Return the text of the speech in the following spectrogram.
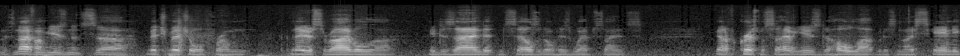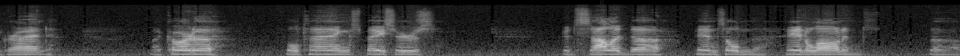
This knife I'm using, it's uh, Mitch Mitchell from Native Survival. Uh, he designed it and sells it on his website. It's got it for Christmas, so I haven't used it a whole lot, but it's a nice Scandi grind. Micarta, full tang, spacers, good solid uh, pins holding the handle on, and uh,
